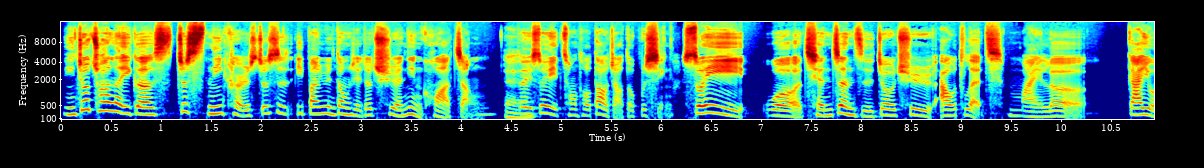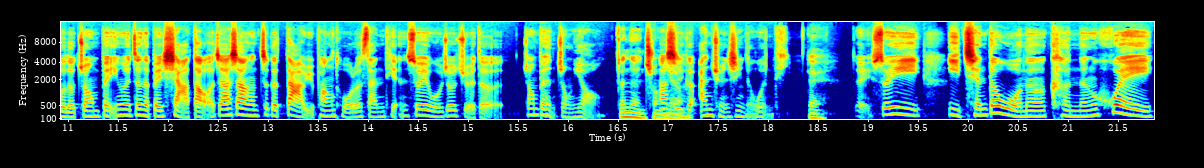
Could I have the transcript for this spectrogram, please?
你就穿了一个就 sneakers，就是一般运动鞋就去了，你很夸张。”对，所以从头到脚都不行。所以我前阵子就去 Outlet 买了该有的装备，因为真的被吓到了，加上这个大雨滂沱了三天，所以我就觉得装备很重要，真的很重要，它是一个安全性的问题。对对，所以以前的我呢，可能会。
